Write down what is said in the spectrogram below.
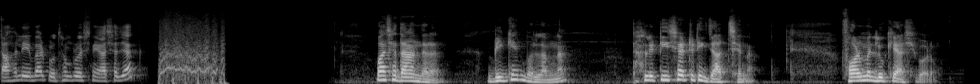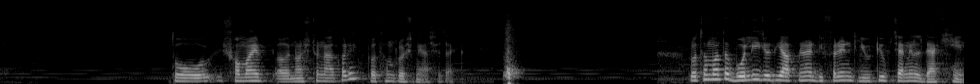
তাহলে এবার প্রথম প্রশ্নে আসা যাক। আচ্ছা দাঁড়ান দাঁড়ান। বিজ্ঞান বললাম না? তাহলে টি শার্টটা ঠিক যাচ্ছে না। ফর্মের লুকে আসি বড় তো সময় নষ্ট না করে প্রথম প্রশ্নে আসা যাক। প্রথমত বলি, যদি আপনারা ডিফারেন্ট ইউটিউব চ্যানেল দেখেন,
